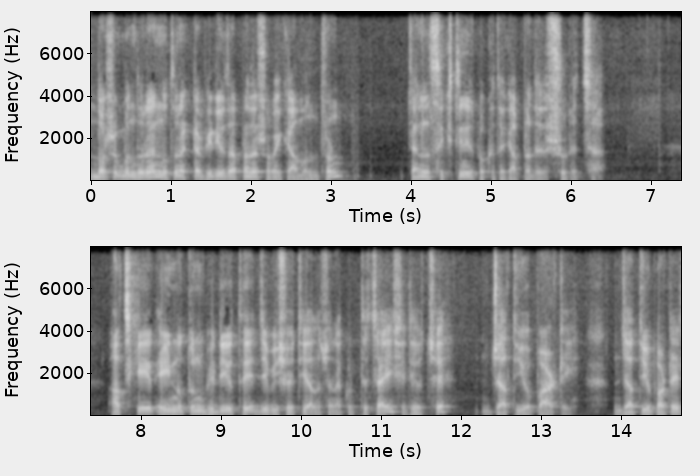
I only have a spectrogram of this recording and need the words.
দর্শক বন্ধুরা, নতুন একটা ভিডিওতে আপনাদের সবাইকে আমন্ত্রণ। চ্যানেল সিক্সটিনের পক্ষ থেকে আপনাদের শুভেচ্ছা। আজকের এই নতুন ভিডিওতে যে বিষয়টি আলোচনা করতে চাই, সেটি হচ্ছে জাতীয় পার্টি। জাতীয় পার্টির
